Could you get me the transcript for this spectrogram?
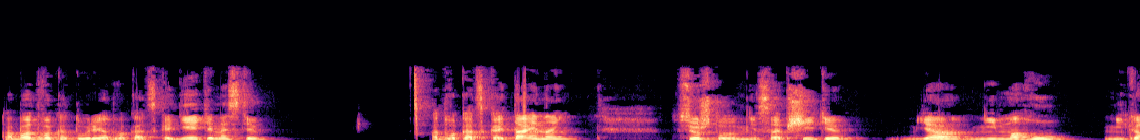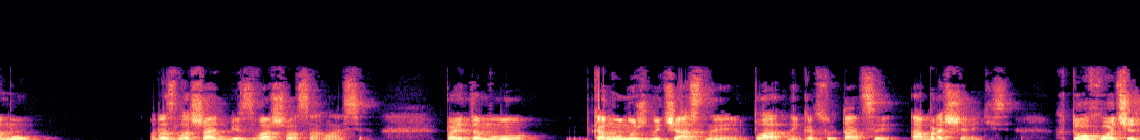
об адвокатуре и адвокатской деятельности, адвокатской тайной. Все, что вы мне сообщите, я не могу никому разглашать без вашего согласия. Поэтому, кому нужны частные платные консультации, обращайтесь. Кто хочет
